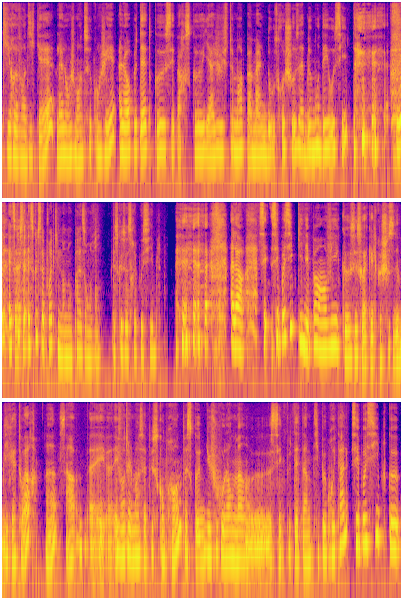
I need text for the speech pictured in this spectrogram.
qui revendiquait l'allongement de ce congé. Alors peut-être que c'est parce qu'il y a justement pas mal d'autres choses à demander aussi. est-ce que, ça pourrait être qu'ils n'en ont pas envie? Est-ce que ce serait possible? Alors, c'est possible qu'il n'ait pas envie que ce soit quelque chose d'obligatoire. Hein, ça, euh, éventuellement, ça peut se comprendre parce que du jour au lendemain, euh, c'est peut-être un petit peu brutal. C'est possible que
